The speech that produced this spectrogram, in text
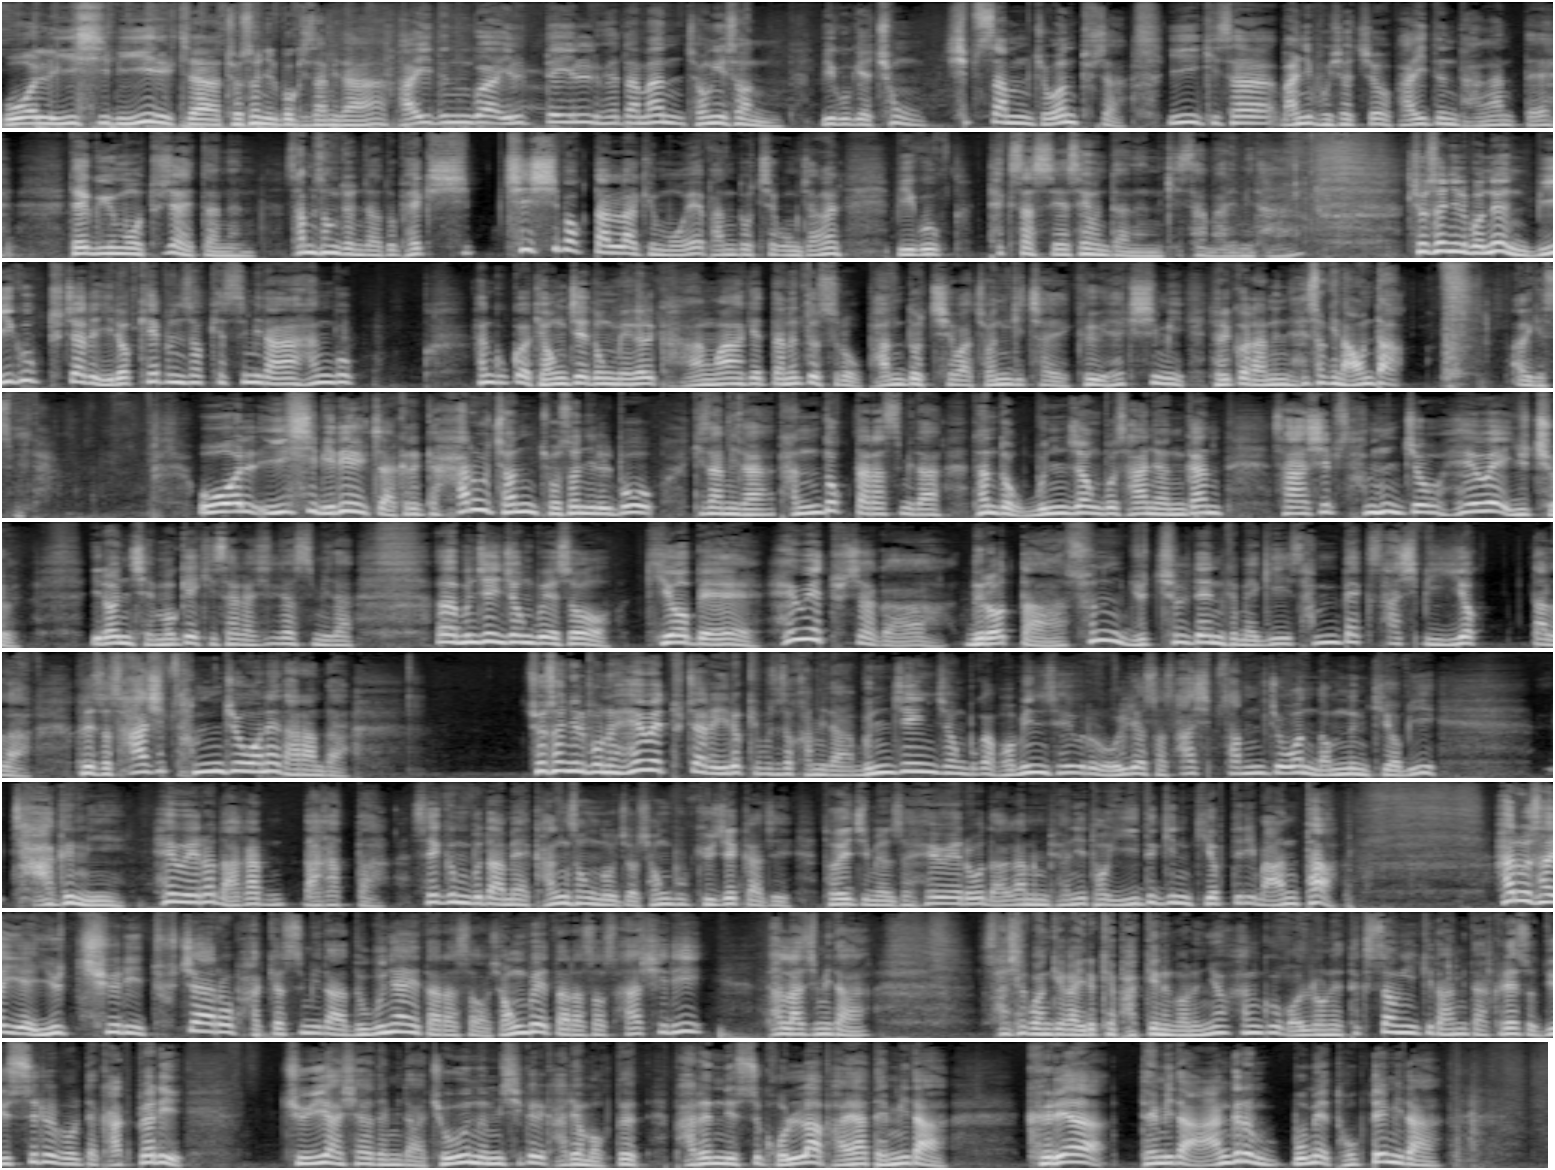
5월 22일자 조선일보 기사입니다. 바이든과 1대1 회담한 정의선 미국의 총 13조 원 투자. 이 기사 많이 보셨죠? 바이든 방한 때 대규모 투자했다는 삼성전자도 110 70억 달러 규모의 반도체 공장을 미국 텍사스에 세운다는 기사 말입니다. 조선일보는 미국 투자를 이렇게 분석했습니다. 한국 한국과 경제 동맹을 강화하겠다는 뜻으로 반도체와 전기차의 그 핵심이 될 거라는 해석이 나온다. 알겠습니다. 5월 21일자 그러니까 하루 전 조선일보 기사입니다. 단독 달았습니다. 단독 문정부 4년간 43조 해외 유출 이런 제목의 기사가 실렸습니다. 아, 문재인 정부에서 기업의 해외 투자가 늘었다. 순 유출된 금액이 342억 달러. 그래서 43조 원에 달한다. 조선일보는 해외 투자를 이렇게 분석합니다. 문재인 정부가 법인 세율을 올려서 43조 원 넘는 기업이 자금이 해외로 나가, 나갔다. 세금 부담에 강성 노조, 정부 규제까지 더해지면서 해외로 나가는 편이 더 이득인 기업들이 많다. 하루 사이에 유출이 투자로 바뀌었습니다. 누구냐에 따라서 정부에 따라서 사실이 달라집니다. 사실관계가 이렇게 바뀌는 거는요 한국 언론의 특성이기도 합니다. 그래서 뉴스를 볼 때 각별히 주의하셔야 됩니다. 좋은 음식을 가려 먹듯 바른 뉴스 골라 봐야 됩니다. 그래야 됩니다. 안 그러면 몸에 독됩니다.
